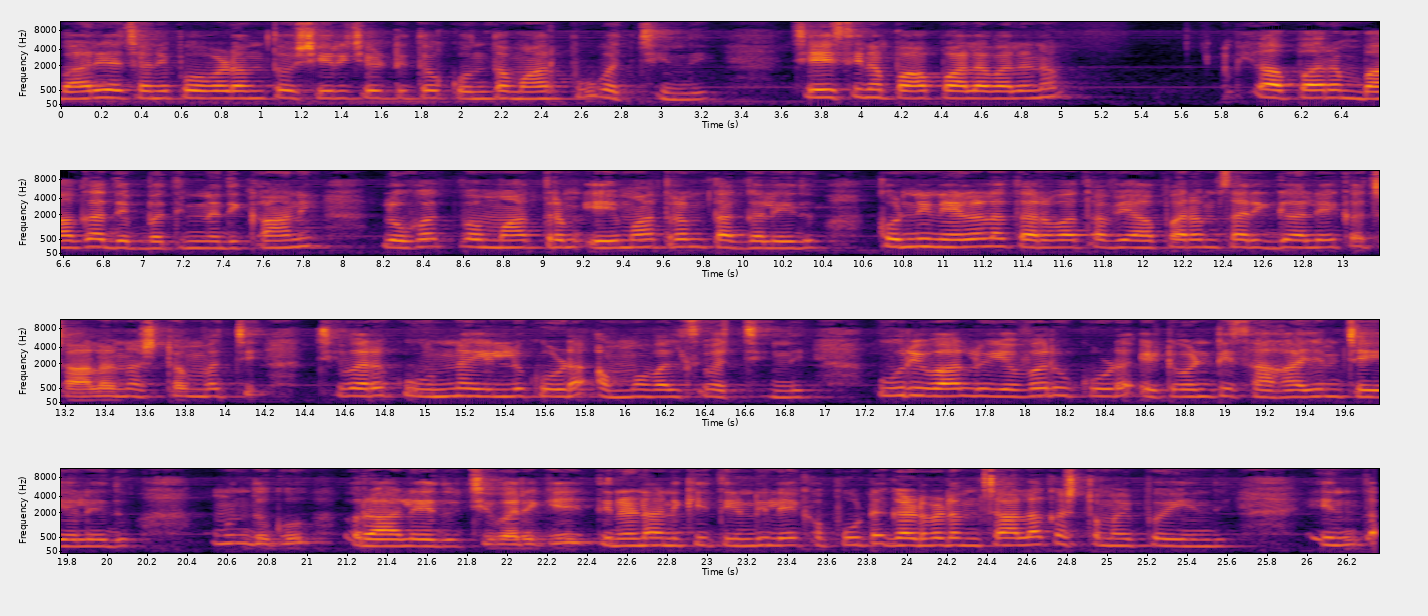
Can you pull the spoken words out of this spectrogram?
భార్య చనిపోవడంతో శిరిచెట్టుతో కొంత మార్పు వచ్చింది. చేసిన పాపాల వలన వ్యాపారం బాగా దెబ్బతిన్నది కానీ లోహత్వం మాత్రం ఏమాత్రం తగ్గలేదు. కొన్ని నెలల తర్వాత వ్యాపారం సరిగ్గా లేక చాలా నష్టం వచ్చి చివరకు ఉన్న ఇల్లు కూడా అమ్మవలసి వచ్చింది. ఊరి వాళ్ళు ఎవరూ కూడా ఎటువంటి సహాయం చేయలేదు. ముందుకు రాలేదు. చివరికి తినడానికి తిండి లేక పూట గడవడం చాలా కష్టమైపోయింది. ఇంత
